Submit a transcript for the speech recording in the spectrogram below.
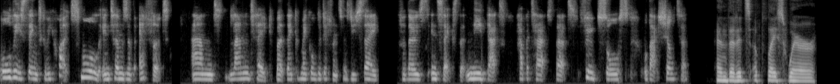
All these things can be quite small in terms of effort and land take, but they can make all the difference, as you say, for those insects that need that habitat, that food source, or that shelter. And that it's a place where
